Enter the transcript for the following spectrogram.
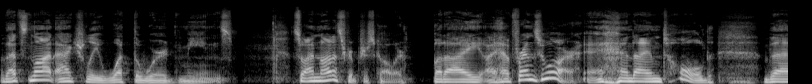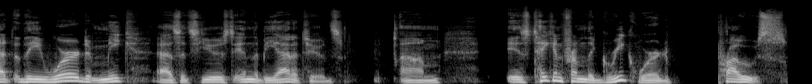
That's not actually what the word means. So I'm not a scripture scholar, but I, I have friends who are, and I am told that the word meek, as it's used in the Beatitudes, um, is taken from the Greek word praus.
